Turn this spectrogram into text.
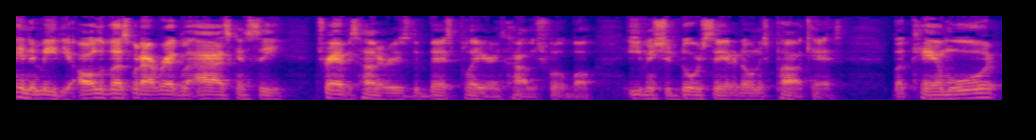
in the media. All of us with our regular eyes can see Travis Hunter is the best player in college football. Even Shedeur said it on his podcast. But Cam Ward,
